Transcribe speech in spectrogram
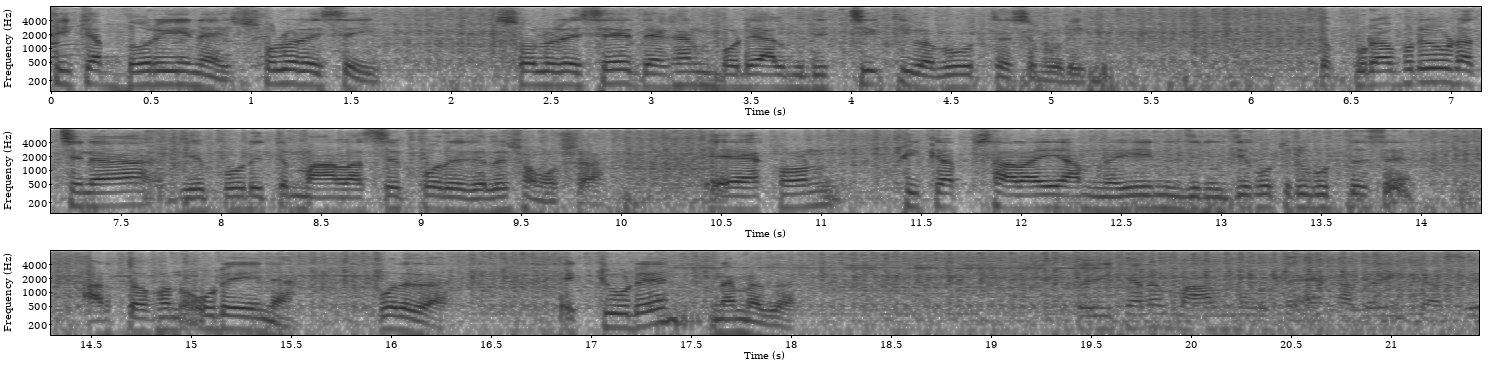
পিক আপ ধরেই নেই ষোলো রেসেই ষোলো রেসে দেখেন বডি আলগু দিচ্ছি, কীভাবে উঠতেছে বডি তো পুরোপুরি উড়াচ্ছি না যে বডিতে মাল আছে পড়ে গেলে সমস্যা। এ এখন পিক আপ ছাড়াই আমরা এই নিজে নিজে কতটুকু উঠতেছে আর তখন উড়েই না। পড়ে যা একটু উড়ে নেমে যা। তো এইখানে মাল মূলত এক হাজার ইট আছে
